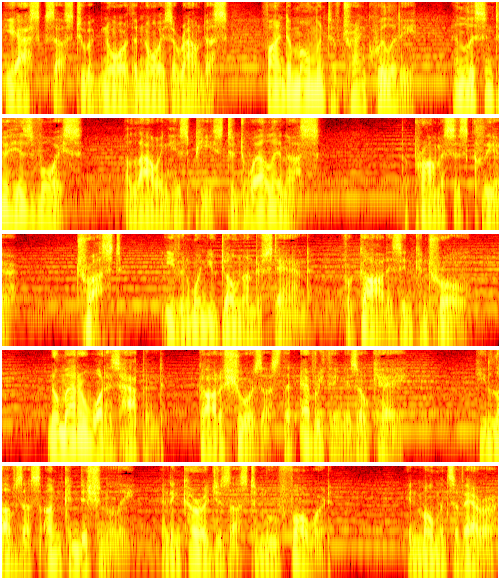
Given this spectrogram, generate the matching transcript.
He asks us to ignore the noise around us, find a moment of tranquility, and listen to His voice, allowing His peace to dwell in us. The promise is clear. Trust, even when you don't understand, for God is in control. No matter what has happened, God assures us that everything is okay. He loves us unconditionally and encourages us to move forward. In moments of error,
